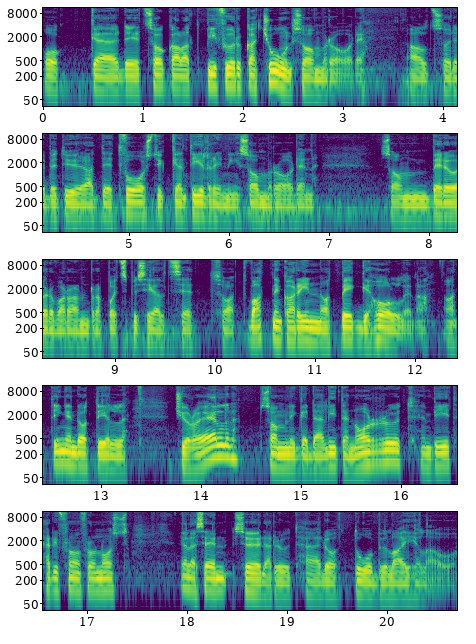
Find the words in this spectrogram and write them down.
Och eh, det är ett så kallat bifurkationsområde. Alltså det betyder att det är två stycken tillrinningsområden som berör varandra på ett speciellt sätt så att vattnet kan rinna åt bägge hållen. Antingen då till Kyrå som ligger där lite norrut, en bit härifrån från oss, eller sen söderut här då Tobu-Laihilaå.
